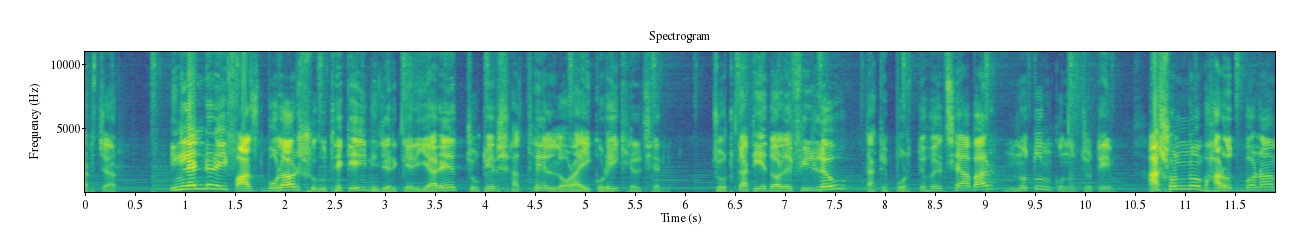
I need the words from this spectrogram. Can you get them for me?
আর্চার। ইংল্যান্ডের এই ফাস্ট বোলার শুরু থেকেই নিজের কেরিয়ারে চোটের সাথে লড়াই করেই খেলছেন। চোট কাটিয়ে দলে ফিরলেও তাকে পড়তে হয়েছে আবার নতুন কোনো চোটে। আসন্ন ভারত বনাম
